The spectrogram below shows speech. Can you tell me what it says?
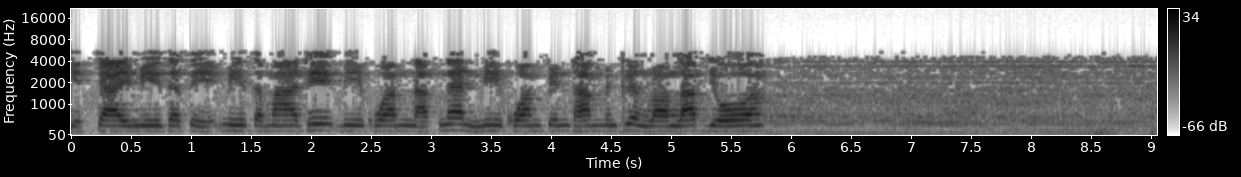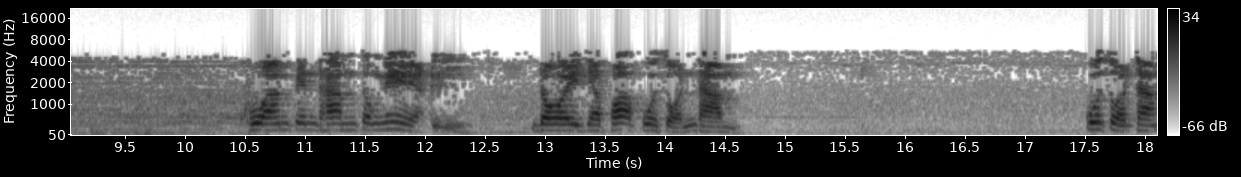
จิตใจมีสติมีสมาธิมีความหนักแน่น มีความเป็นธรรมเป็นเครื่องรองรับโยความเป็นธรรมตรงนี้ โดยเฉพาะกุศลธรรม กุศลธรรม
